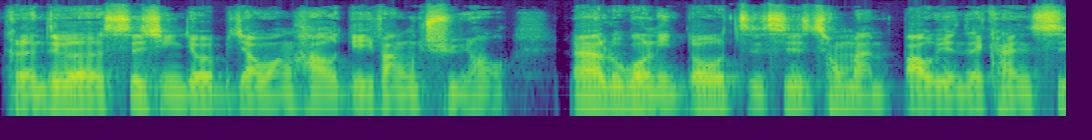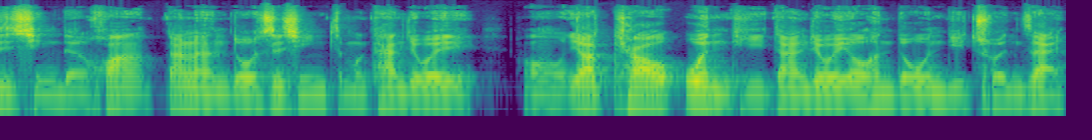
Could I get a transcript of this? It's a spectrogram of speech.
可能这个事情就会比较往好的地方去吼。那如果你都只是充满抱怨在看事情的话，当然很多事情怎么看就会哦，要挑问题，当然就会有很多问题存在，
